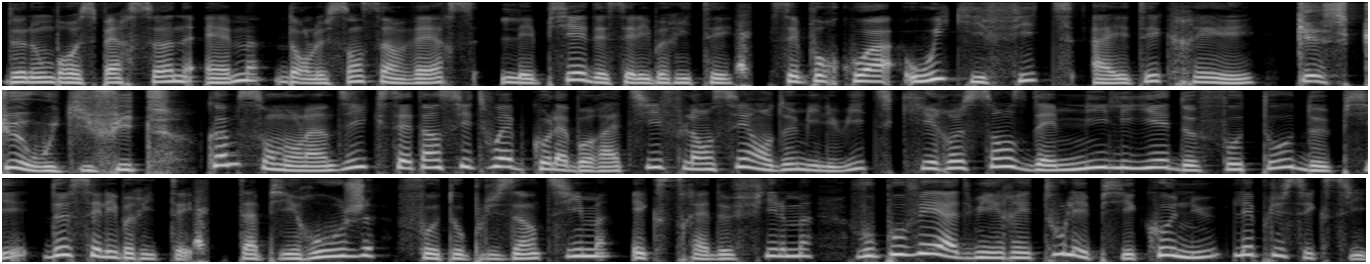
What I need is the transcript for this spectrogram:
de nombreuses personnes aiment, dans le sens inverse, les pieds des célébrités. C'est pourquoi Wikifit a été créé. Qu'est-ce que Wikifit Comme son nom l'indique, c'est un site web collaboratif lancé en 2008 qui recense des milliers de photos de pieds de célébrités. Tapis rouge, photos plus intimes, extraits de films, vous pouvez admirer tous les pieds connus les plus sexy.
